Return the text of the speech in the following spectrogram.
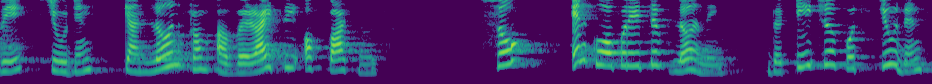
way, students can learn from a variety of partners. So, in cooperative learning, the teacher puts students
